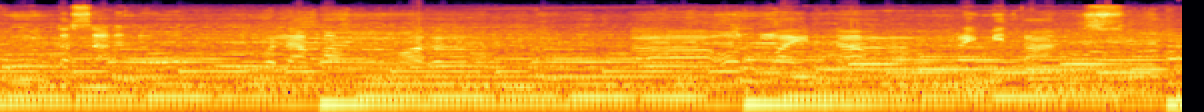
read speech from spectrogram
pumunta sa ano wala kang ah, ah, online na remittance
